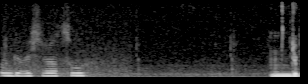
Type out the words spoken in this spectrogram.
Und Gewichte dazu. Jupp.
